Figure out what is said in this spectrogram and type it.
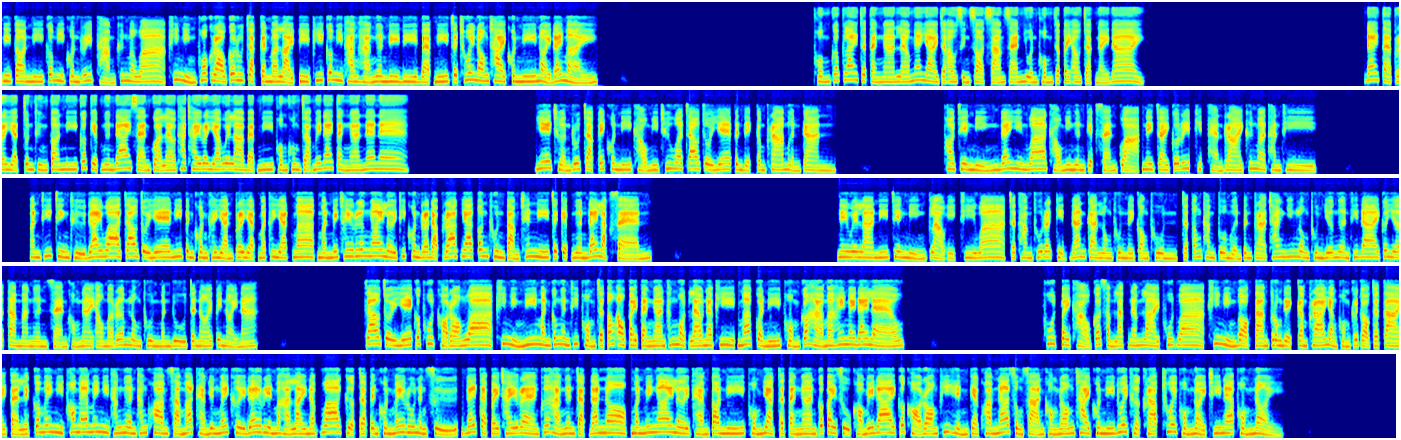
มีตอนนี้ก็มีคนรีบถามขึ้นมาว่า พี่หมิงพวกเราก็รู้จักกันมาหลายปี พี่ก็มีทางหาเงินดีๆ แบบนี้จะช่วยน้องชายคนนี้หน่อยได้ไหม ผมก็ใกล้จะแต่งงานแล้วแม่ยายจะเอาสินสอดสามแสนหยวนผมจะไปเอาจากไหนได้ ได้แต่ประหยัดจนถึงตอนนี้ก็เก็บเงินได้แสนกว่าแล้ว ถ้าใช้ระยะเวลาแบบนี้ผมคงจะไม่ได้แต่งงานแน่ๆ เย่เฉินรู้จักไอ้คนนี้เขามีชื่อว่าเจ้าโจเย่เป็นเด็กกำพร้าเหมือนกัน พอเจียงหมิงได้ยินว่าเขามีเงินเก็บแสนกว่า ในใจก็รีบคิดแผนร้ายขึ้นมาทันที อันที่จริงถือได้ว่าเจ้าตัวเย่นี่เป็นคนขยันประหยัดมัธยัสถ์มาก มันไม่ใช่เรื่องง่ายเลยที่คนระดับรากหญ้าต้นทุนต่ำเช่นนี้จะเก็บเงินได้หลักแสน ในเวลานี้เจียงหมิงกล่าวอีกทีว่าจะทำธุรกิจด้านการลงทุนในกองทุน จะต้องทำตัวเหมือนเป็นตราช่างยิ่งลงทุนเยอะเงินที่ได้ก็เยอะตามมาเงินแสนของนายเอามาเริ่มลงทุนมันดูจะน้อยไปหน่อยนะ เจ้าโจยเย่ก็พูดขอร้องว่า พี่หมิงนี่มันก็เงินที่ผมจะต้องเอาไปแต่งงานทั้งหมดแล้วนะพี่ มากกว่านี้ผมก็หามาให้ไม่ได้แล้ว พูดไปเขาก็สำลักน้ำลายพูดว่า พี่หมิงบอกตามตรงเด็กกำพร้าอย่างผมกระจอกจะตาย แต่เล็กก็ไม่มีพ่อแม่ไม่มีทั้งเงินทั้งความสามารถแถมยังไม่เคยได้เรียนมหาลัยนับว่าเกือบจะเป็นคนไม่รู้หนังสือ ได้แต่ไปใช้แรงเพื่อหาเงินจากด้านนอก มันไม่ง่ายเลยแถมตอนนี้ ผมอยากจะแต่งงานก็ไปสู่ขอไม่ได้ ก็ขอร้องพี่เห็นแก่ความน่าสงสารของน้องชายคนนี้ด้วยเถอะครับ ช่วยผมหน่อยชี้แนะผมหน่อย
